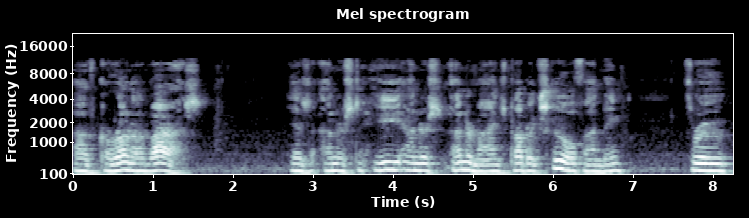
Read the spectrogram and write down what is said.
of coronavirus. His underst- he under- undermines public school funding through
